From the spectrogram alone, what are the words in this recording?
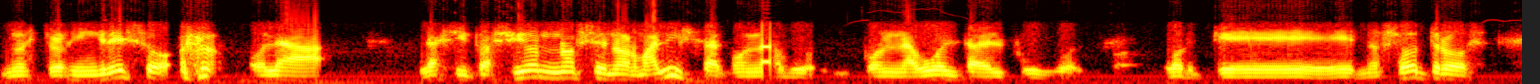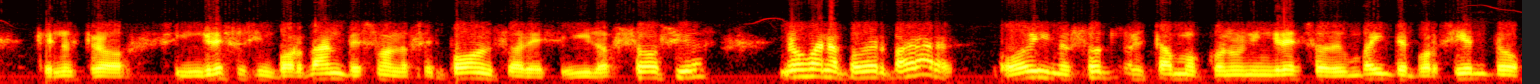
nuestros ingresos o la, la situación no se normaliza con la, con la vuelta del fútbol, porque nosotros, que nuestros ingresos importantes son los sponsors y los socios, no van a poder pagar. Hoy nosotros estamos con un ingreso de un 20%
